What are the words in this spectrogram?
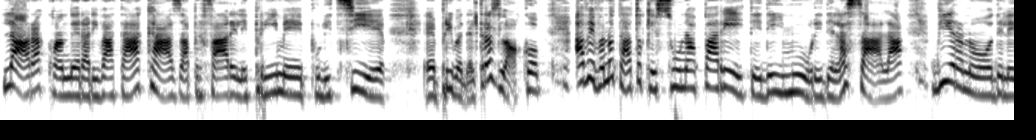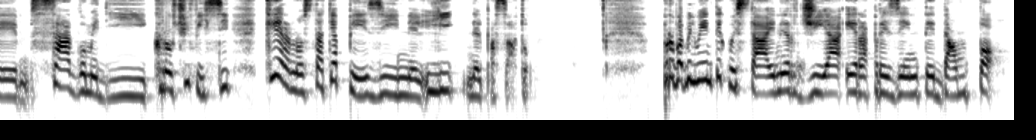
Lara, quando era arrivata a casa per fare le prime pulizie eh, prima del trasloco, aveva notato che su una parete dei muri della sala vi erano delle sagome di crocifissi che erano stati appesi nel, lì nel passato. Probabilmente questa energia era presente da un po'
